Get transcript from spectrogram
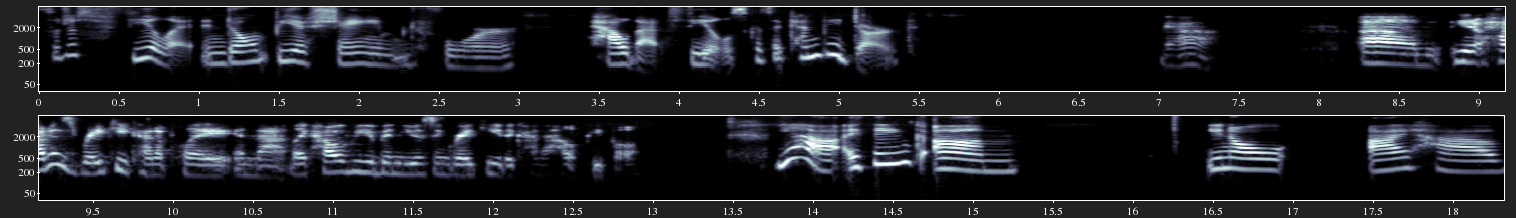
So just feel it and don't be ashamed for how that feels because it can be dark. Yeah. Um, you know, how does Reiki kind of play in that? Like, how have you been using Reiki to kind of help people? Yeah, I think, um, you know, I have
